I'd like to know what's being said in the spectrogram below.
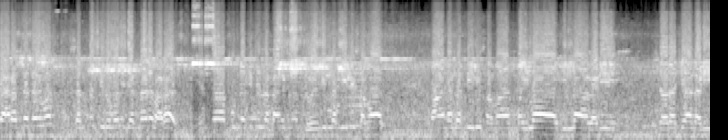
आराध्य दैवत संत शिरोमणी जगनाडे महाराज यांचा पुण्यतिथीचा कार्यक्रम धुळे जिल्हा तेली समाज महानगर तेली समाज महिला जिल्हा आघाडी शहराची आघाडी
